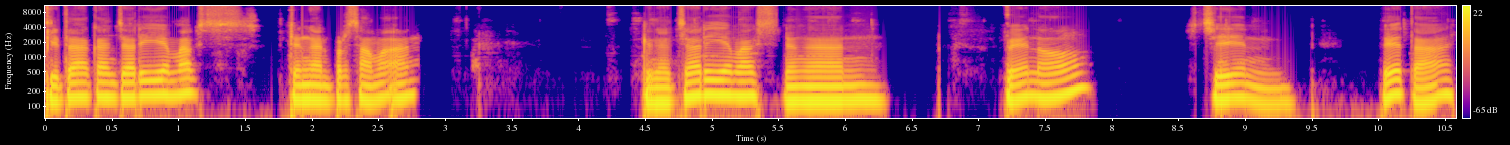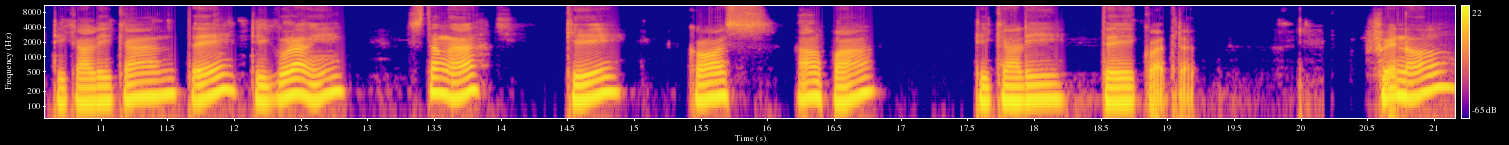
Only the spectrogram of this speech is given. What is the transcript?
Kita akan cari Y max dengan persamaan kita cari ya max dengan V0 sin beta dikalikan T dikurangi setengah G cos alpha dikali T kuadrat. V0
